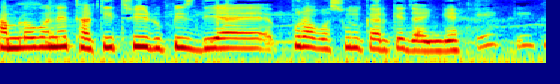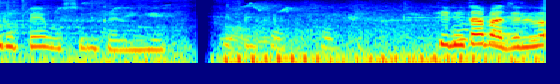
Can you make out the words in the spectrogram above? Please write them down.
हम लोगों ने थर्टी थ्री रुपीज दिया है पूरा वसूल करके जाएंगे एक एक रुपये वसूल करेंगे তিনিটা বাজিল ন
